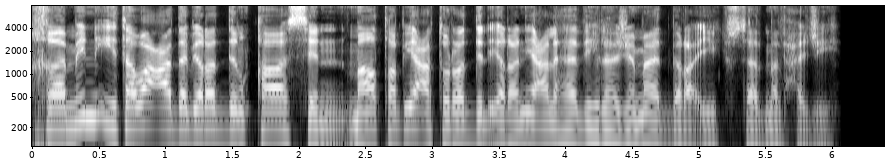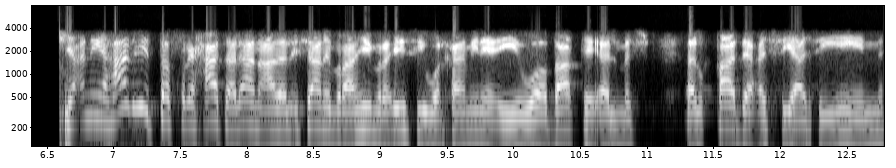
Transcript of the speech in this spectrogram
خامنئي توعد برد قاس ما طبيعة الرد الإيراني على هذه الهجمات برأيك أستاذ مذحجي؟ يعني هذه التصريحات الآن على لسان إبراهيم رئيسي وخامنئي وباقي المش... القادة السياسيين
